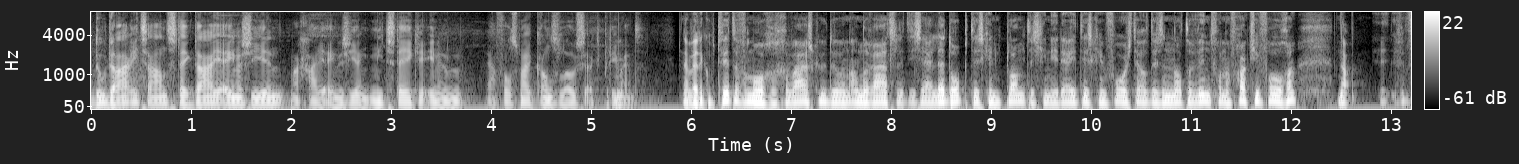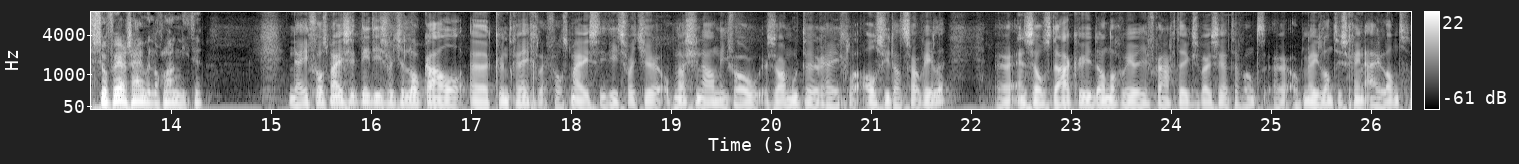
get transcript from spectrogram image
Doe daar iets aan, steek daar je energie in. Maar ga je energie niet steken in een, ja, volgens mij, kansloos experiment. Nou werd ik op Twitter vanmorgen gewaarschuwd door een andere raadslid. Die zei, let op, het is geen plan, het is geen idee, het is geen voorstel. Het is een natte wind van een fractievolger. Nou, zover zijn we nog lang niet, hè? Nee, volgens mij is dit niet iets wat je lokaal uh, kunt regelen. Volgens mij is dit iets wat je op nationaal niveau zou moeten regelen als je dat zou willen. Uh, en zelfs daar kun je dan nog weer je vraagtekens bij zetten, want uh, ook Nederland is geen eiland.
